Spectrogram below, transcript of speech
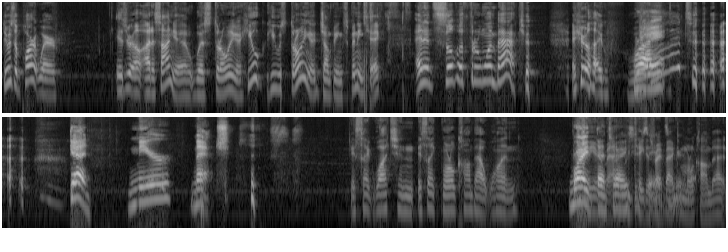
there was a part where Israel Adesanya was throwing a heel, he was throwing a jumping spinning kick, and then Silva threw one back. and you're like, Right. what? Again, mirror match. it's like watching, it's like Mortal Kombat 1. Right, Mirror that's match. right. We take this right back to Mortal Kombat.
